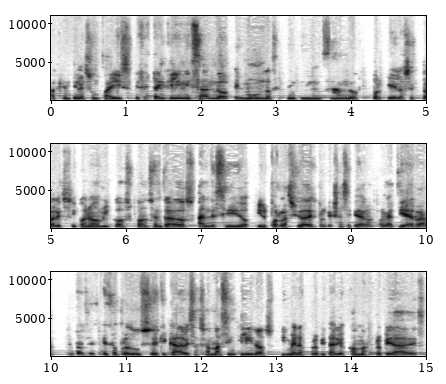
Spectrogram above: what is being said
Argentina es un país que se está inquilinizando, el mundo se está inquilinizando, porque los sectores económicos concentrados han decidido ir por las ciudades porque ya se quedaron con la tierra. Entonces eso produce que cada vez haya más inquilinos y menos propietarios con más propiedades.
